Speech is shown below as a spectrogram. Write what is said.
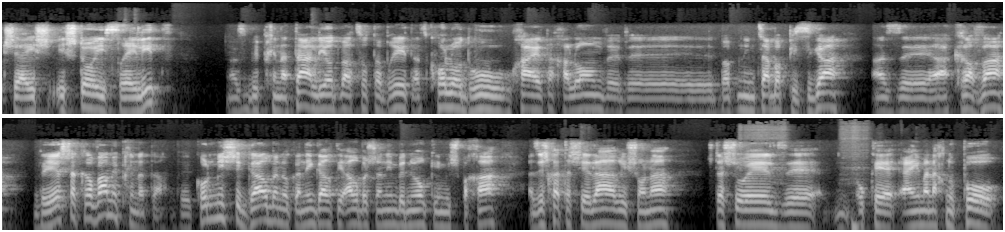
כשאשתו היא ישראלית, אז מבחינתה להיות בארצות הברית, אז כל עוד הוא חי את החלום ונמצא בפסגה, אז ההקרבה, ויש הקרבה מבחינתה, וכל מי שגר בניו יורק, אני גרתי ארבע שנים בניו יורק עם משפחה, אז יש לך את השאלה הראשונה, שאתה שואל זה, אוקיי, האם אנחנו פה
